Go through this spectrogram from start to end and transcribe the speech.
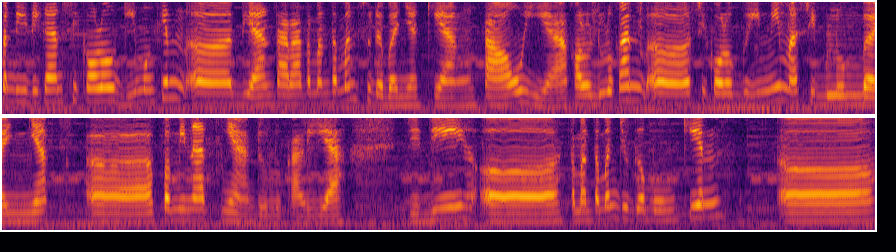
pendidikan psikologi mungkin uh, di antara teman-teman sudah banyak yang tahu ya. Kalau dulu kan uh, psikologi ini masih belum banyak uh, peminatnya dulu kali ya. Jadi uh, teman-teman juga mungkin uh,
